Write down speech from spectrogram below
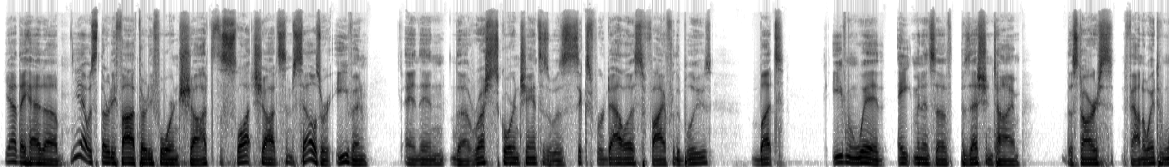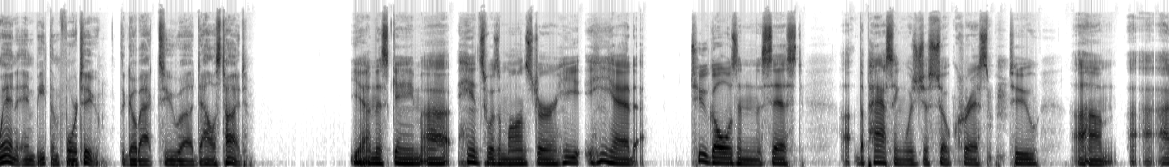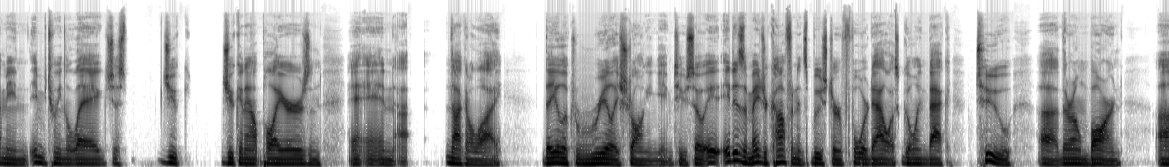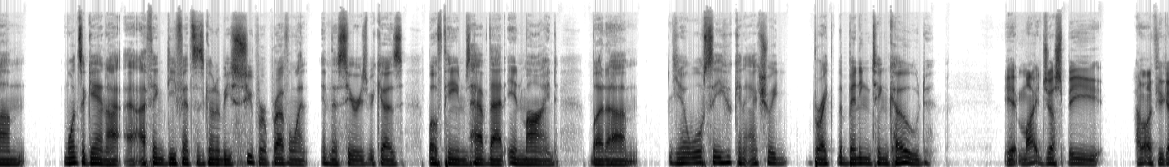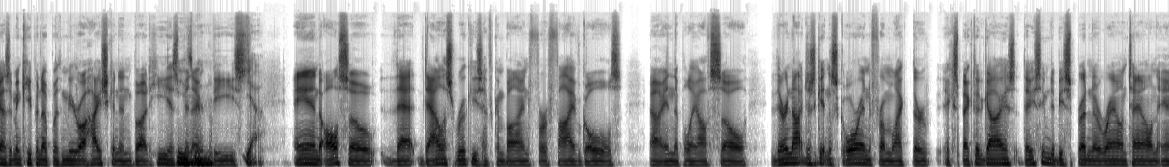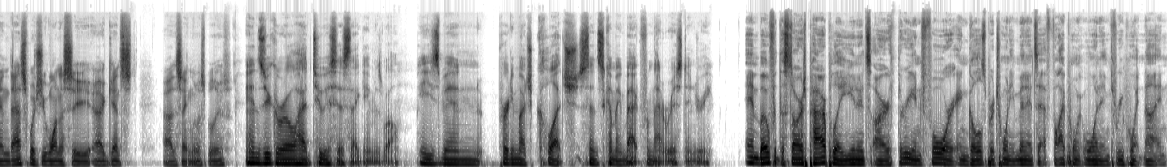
Yeah, they had uh yeah, it was 35 34 in shots. The slot shots themselves were even. And then the rush scoring chances was 6 for Dallas, 5 for the Blues. But even with 8 minutes of possession time, the Stars found a way to win and beat them 4-2 to go back to uh, Dallas tied. Yeah, in this game, uh, Hintz was a monster. He he had two goals and an assist. Uh, the passing was just so crisp too. Um, I, I- I mean, in between the legs, just juke, juking out players, and and, and uh, not gonna lie, they looked really strong in game two. So it, it is a major confidence booster for Dallas going back to uh, their own barn. Um, once again, I, I think defense is going to be super prevalent in this series because both teams have that in mind. But um, you know, we'll see who can actually break the Binnington code. It might just be. I don't know if you guys have been keeping up with Miro Heiskanen, but he has He's been a beast. Yeah, and also that Dallas rookies have combined for five goals uh, in the playoffs. So they're not just getting scoring from like their expected guys; they seem to be spreading it around town, and that's what you want to see uh, against uh, the St. Louis Blues. and Zuccarello had two assists that game as well. He's been pretty much clutch since coming back from that wrist injury. And both of the Stars power play units are 3 and 4 in goals per 20 minutes at 5.1 and 3.9.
